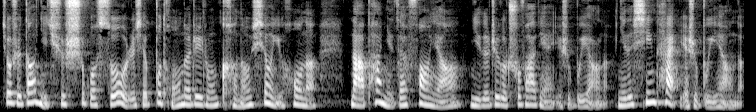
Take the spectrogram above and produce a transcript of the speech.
就是当你去试过所有这些不同的这种可能性以后呢，哪怕你在放羊，你的这个出发点也是不一样的，你的心态也是不一样的。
